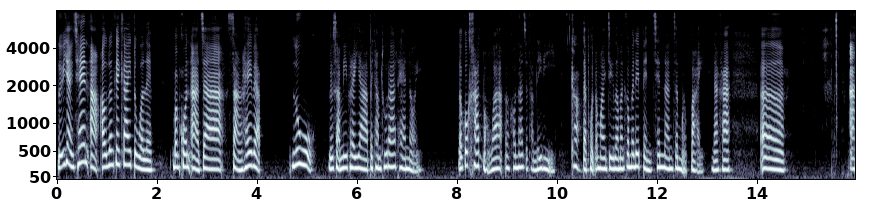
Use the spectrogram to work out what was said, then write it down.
หรืออย่างเช่นอะเอาเรื่องใกล้ ๆ ตัวเลย บางคนอาจจะสั่งให้แบบลูกหรือสามีภรรยาไปทำธุระแทนหน่อย แล้วก็คาดหวังว่าเออเขาน่าจะทำได้ดีค่ะแต่ผลออกมาจริงๆแล้วมันก็ไม่ได้เป็นเช่นนั้นเสมอไปนะคะเอ่ออะ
